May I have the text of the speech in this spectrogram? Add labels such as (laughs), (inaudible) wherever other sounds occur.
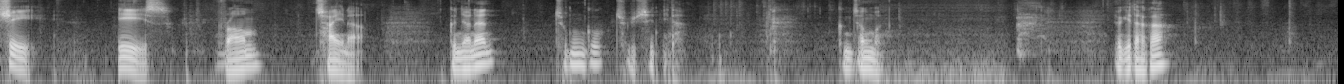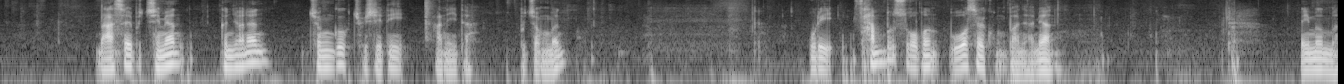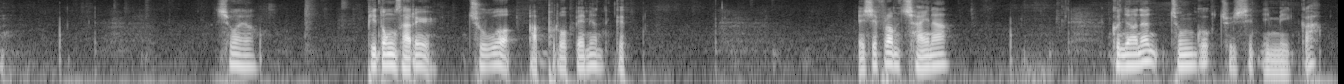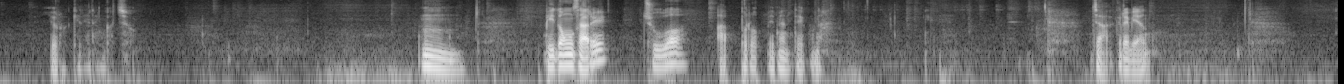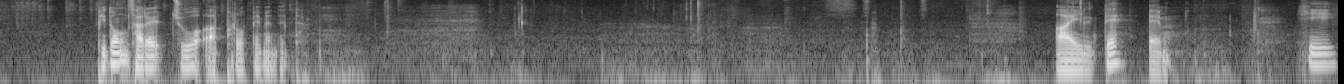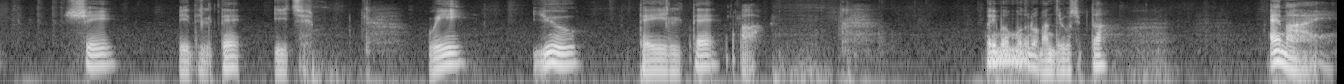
She is from China. 그녀는 중국 출신이다. 긍정문. 여기다가 낫을 붙이면 그녀는 중국 출신이 아니다. 부정문. 우리 3부 수업은 무엇을 공부하냐면 의문문. 쉬워요. 비동사를 주어 앞으로 빼면 끝. Is she from China? 그녀는 중국 출신입니까? 이렇게 되는 거죠. 음, 비동사를 주어 앞으로 빼면 되구나. 자, 그러면 비동사를 주어 앞으로 빼면 된다. I일 때 am, he, she, it일 때 is, we, you, they일 때 are. 의문문으로 만들고 싶다. Am I?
